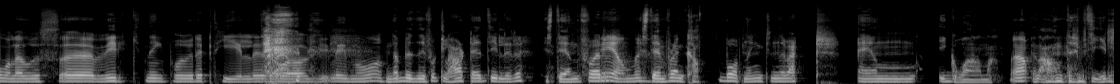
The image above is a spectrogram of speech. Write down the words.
annerledes eh, virkning på reptiler og lignende. Men da burde de forklart det tidligere. Istedenfor den katten på åpningen kunne det vært en iguana. Ja. En annen reptil.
